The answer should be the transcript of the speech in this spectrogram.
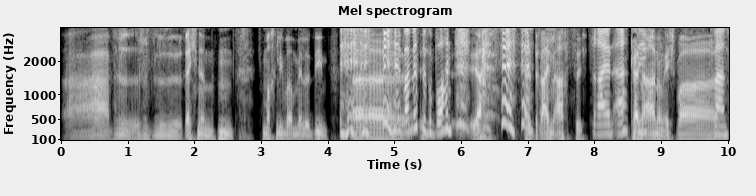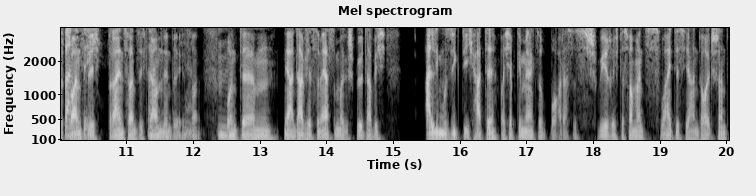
Ah, rechnen, hm, ich mache lieber Melodien. Äh, Wann bist du ich, geboren? Ja, äh, 83. 83? Keine Ahnung, ich war 22. 20, 23 da um den 22, Dreh. ja. Mhm. Und ähm, ja, da habe ich das zum ersten Mal gespürt, da habe ich all die Musik, die ich hatte, weil ich habe gemerkt, so, boah, das ist schwierig. Das war mein zweites Jahr in Deutschland.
